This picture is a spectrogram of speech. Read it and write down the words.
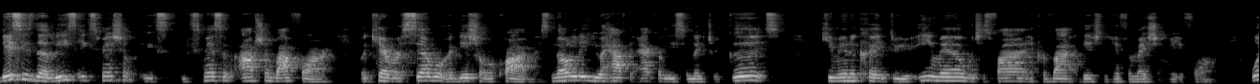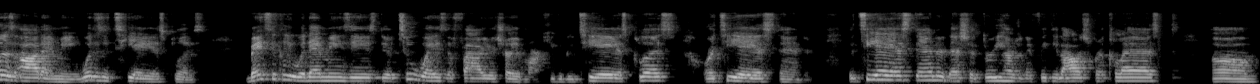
This is the least expensive, option by far, but covers several additional requirements. Notably, you have to accurately select your goods, communicate through your email, which is fine, and provide additional information on your form. What does all that mean? What is a TAS plus? Basically, what that means is there are two ways to file your trademark. You can do TAS plus or TAS standard. The TAS standard, that's your $350 per class. Um,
